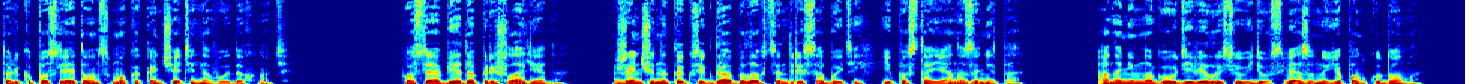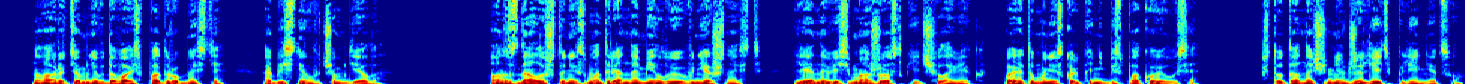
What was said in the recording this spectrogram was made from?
Только после этого он смог окончательно выдохнуть. После обеда пришла Лена. Женщина, как всегда, была в центре событий и постоянно занята. Она немного удивилась, увидев связанную японку дома. Но Артем, не вдаваясь в подробности, объяснил, в чем дело. Он знал, что, несмотря на милую внешность, Лена весьма жесткий человек, поэтому нисколько не беспокоился, что та начнет жалеть пленницу.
